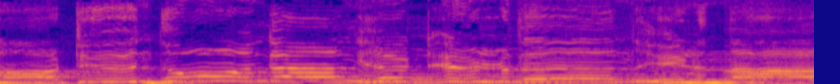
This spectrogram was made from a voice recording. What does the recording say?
Har du noen gang hørt ulven hyle natten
